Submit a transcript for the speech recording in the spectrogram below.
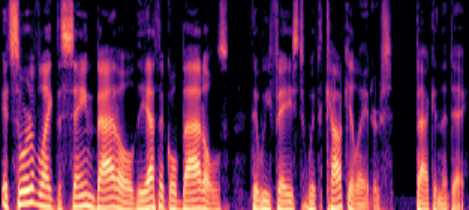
it's sort of like the same battle, the ethical battles that we faced with calculators back in the day.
